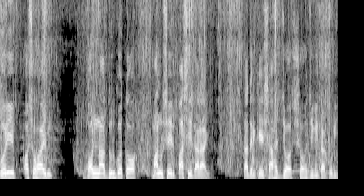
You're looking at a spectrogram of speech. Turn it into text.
গরিব, অসহায়, বন্যা, দুর্গত মানুষের পাশে দাঁড়াই। তাদেরকে সাহায্য, সহযোগিতা করি।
